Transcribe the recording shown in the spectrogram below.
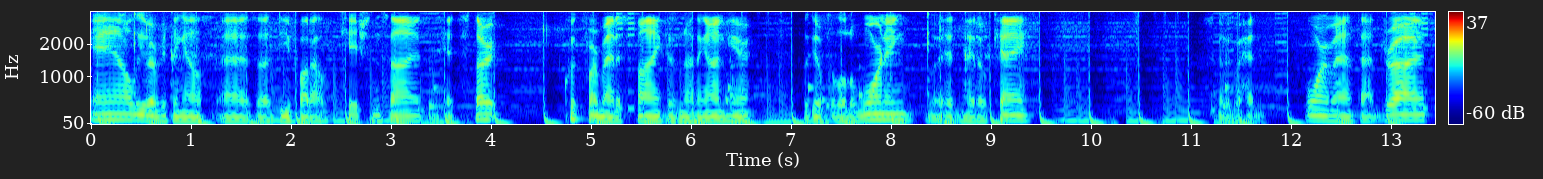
And I'll leave everything else as a default allocation size hit start. Quick format is fine because there's nothing on here. It'll give us a little warning. Go ahead and hit OK. Just gonna go ahead and format that drive.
